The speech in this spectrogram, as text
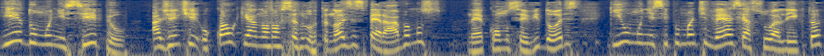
E do município, a gente, o qual que é a nossa luta? Nós esperávamos né, como servidores, que o município mantivesse a sua alíquota,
